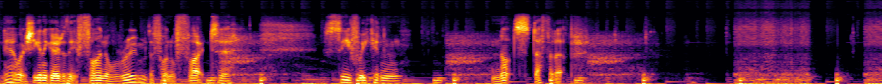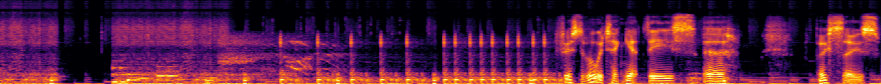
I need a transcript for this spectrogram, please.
Now we're actually going to go to the final room, the final fight, to see if we can not stuff it up. First of all, we're taking out these, uh, both those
